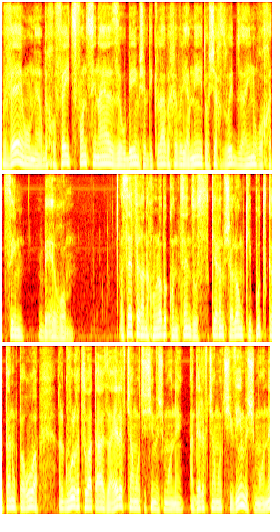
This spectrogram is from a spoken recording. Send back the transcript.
והוא אומר, בחופי צפון סיני הזהובים של דקלה בחבל ימית או שייח' זוויד היינו רוחצים בעירום. הספר "אנחנו לא בקונצנזוס, כרם שלום, קיפוץ קטן ופרוע על גבול רצועת עזה, 1968 עד 1978,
